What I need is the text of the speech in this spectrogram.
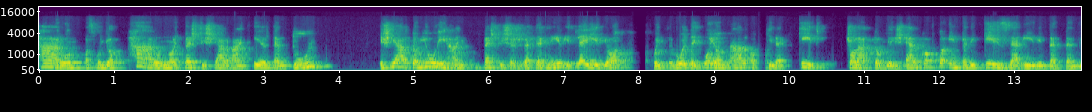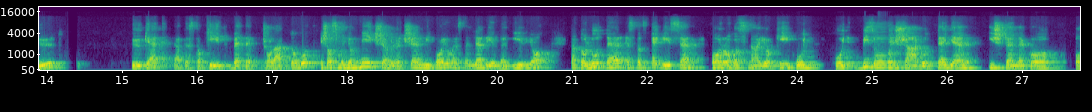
három, azt mondja, három nagy pestis járványt éltem túl, és jártam jó néhány pestises betegnél, itt leírja, hogy volt egy olyannál, akinek két családtagja is elkapta, én pedig kézzel érintettem őt, őket, tehát ezt a két beteg családtagot, és azt mondja, mégsem lett semmi bajom, ezt egy levélben írja, tehát a Luther ezt az egészet arra használja ki, hogy, hogy bizonyságot tegyen Istennek a, a,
